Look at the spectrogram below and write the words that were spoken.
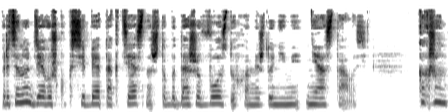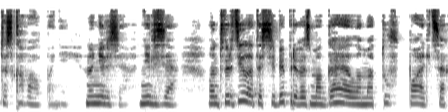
притянуть девушку к себе так тесно, чтобы даже воздуха между ними не осталось. Как же он тосковал по ней. Но нельзя, нельзя. Он твердил это себе, превозмогая ломоту в пальцах,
